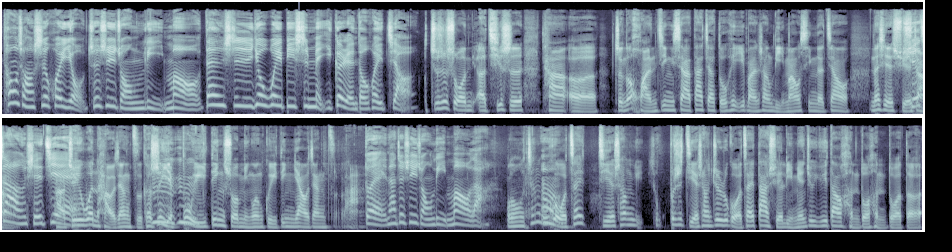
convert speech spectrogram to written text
通常是会有，这是一种礼貌，但是又未必是每一个人都会叫。就是说，呃，其实他呃整个环境下，大家都会一般上礼貌性的叫那些学学长长学姐，啊，就会问好这样子，可是也不一定说明文规定要这样子啦。对，那这是一种礼貌啦。哦，这样如果我在街上，不是街上，就如果我在大学里面就遇到很多很多的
